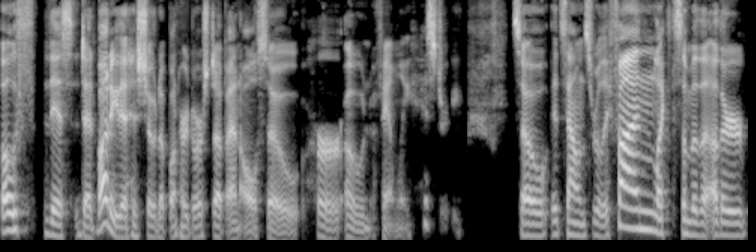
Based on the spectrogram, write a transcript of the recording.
both this dead body that has showed up on her doorstep and also her own family history. So it sounds really fun. Like some of the other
